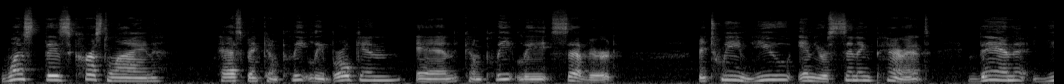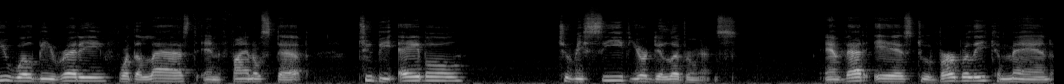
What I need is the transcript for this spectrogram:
Once this curse line has been completely broken and completely severed between you and your sinning parent, then you will be ready for the last and final step to be able to receive your deliverance. And that is to verbally command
